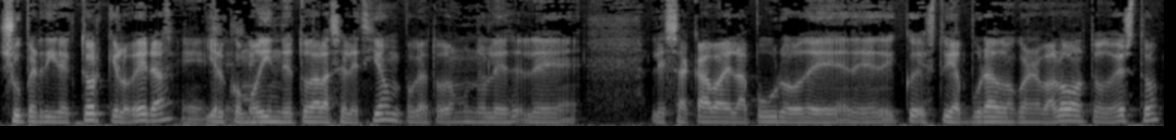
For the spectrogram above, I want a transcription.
superdirector, que lo era, y el comodín de toda la selección, porque a todo el mundo le, le, sacaba el apuro de, estoy apurado con el balón, todo esto.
